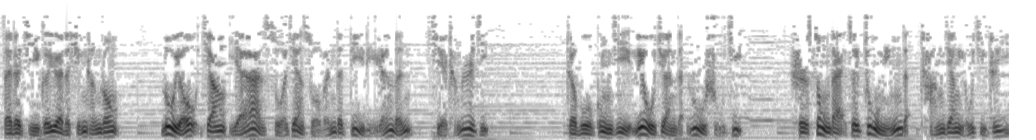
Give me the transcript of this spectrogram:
在这几个月的行程中，陆游将沿岸所见所闻的地理人文写成日记，这部共计六卷的入蜀记。是宋代最著名的长江游记之一。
